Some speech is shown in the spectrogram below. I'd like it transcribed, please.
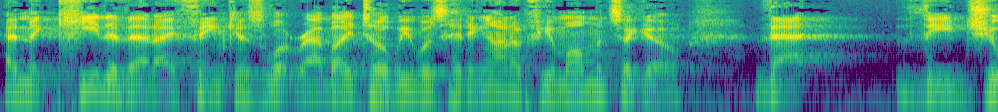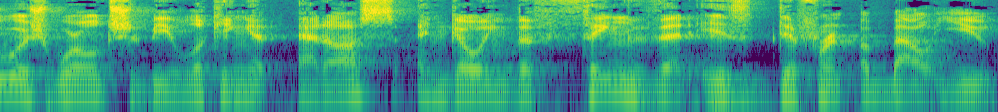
And the key to that, I think, is what Rabbi Toby was hitting on a few moments ago that the Jewish world should be looking at, at us and going, the thing that is different about you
